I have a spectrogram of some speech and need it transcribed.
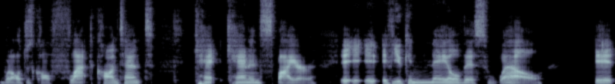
what I'll just call flat content can can inspire. If you can nail this well, it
